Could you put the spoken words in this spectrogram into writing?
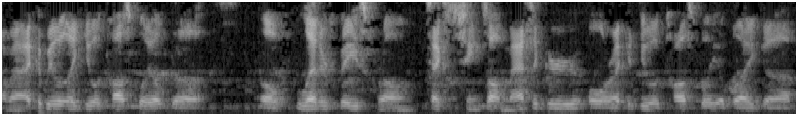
I mean, I could be able to like do a cosplay of the of Leatherface from Texas Chainsaw Massacre, or I could do a cosplay of like, uh,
